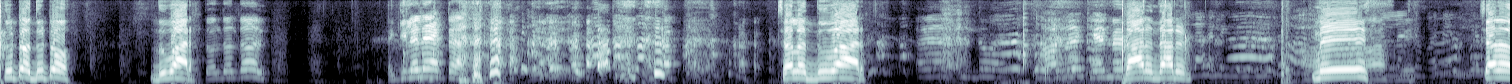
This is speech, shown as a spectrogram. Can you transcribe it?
দুটো দুটো। দুবার। তোল তোল তোল গিলে নে একটা। চলো দুবার। দারুণ দারুণ মিস। চলো।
